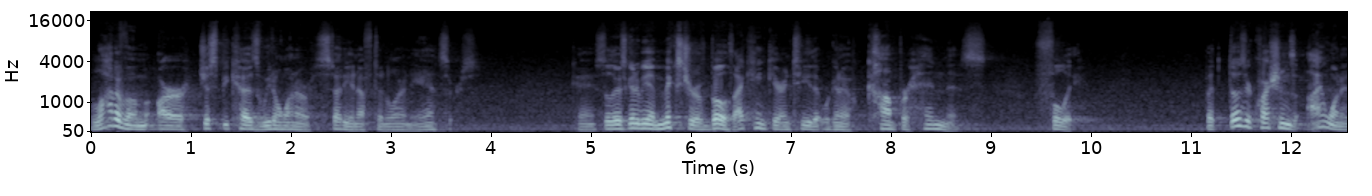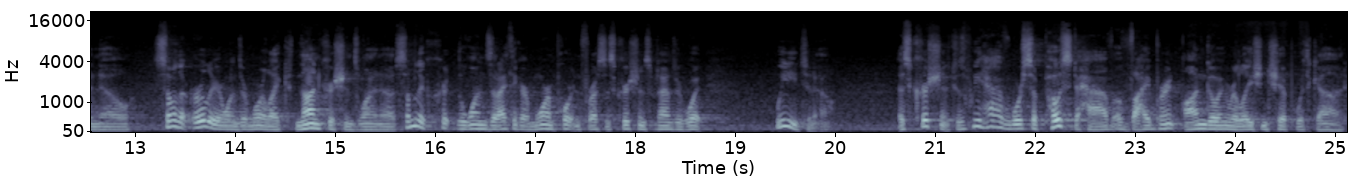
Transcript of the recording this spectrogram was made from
A lot of them are just because we don't want to study enough to learn the answers. Okay, so there's going to be a mixture of both. I can't guarantee that we're going to comprehend this fully. But those are questions I want to know. Some of the earlier ones are more like non Christians want to know. Some of the, the ones that I think are more important for us as Christians sometimes are what we need to know as Christians because we have we're supposed to have a vibrant ongoing relationship with God.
